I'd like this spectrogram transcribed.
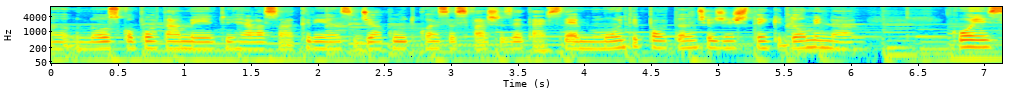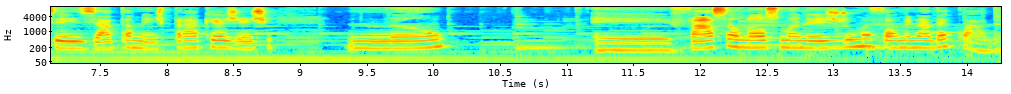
o nosso comportamento em relação à criança de acordo com essas faixas etárias. É muito importante, a gente tem que dominar, conhecer exatamente para que a gente não é, faça o nosso manejo de uma forma inadequada.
